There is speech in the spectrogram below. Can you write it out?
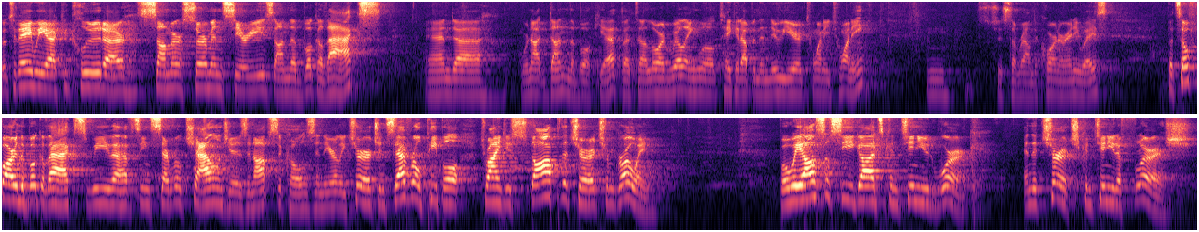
So today we uh, conclude our summer sermon series on the book of Acts. And uh, we're not done the book yet, but uh, Lord willing, we'll take it up in the new year 2020. And it's just around the corner, anyways. But so far in the book of Acts, we have seen several challenges and obstacles in the early church, and several people trying to stop the church from growing. But we also see God's continued work and the church continue to flourish.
